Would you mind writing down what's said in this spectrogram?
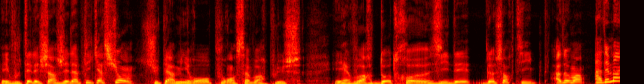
Et vous téléchargez l'application Super Miro pour en savoir plus et avoir d'autres idées de sorties. À demain À demain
